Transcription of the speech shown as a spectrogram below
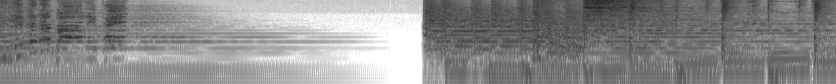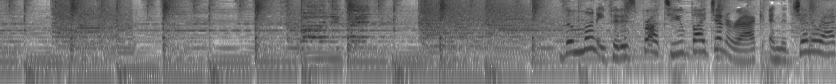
You live in a money pit. Money pit. Is brought to you by Generac and the Generac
